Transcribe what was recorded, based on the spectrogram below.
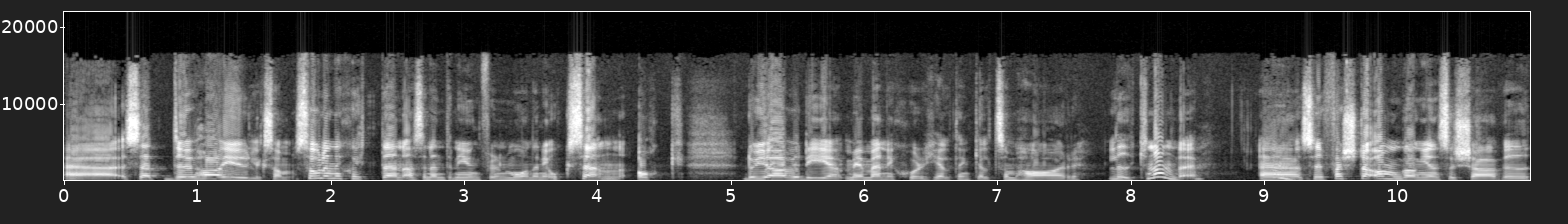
Eh, så att du har ju liksom solen i skytten, ascendenten i jungfrun, månen i oxen. Och då gör vi det med människor helt enkelt som har liknande. Eh, Så i första omgången så kör vi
